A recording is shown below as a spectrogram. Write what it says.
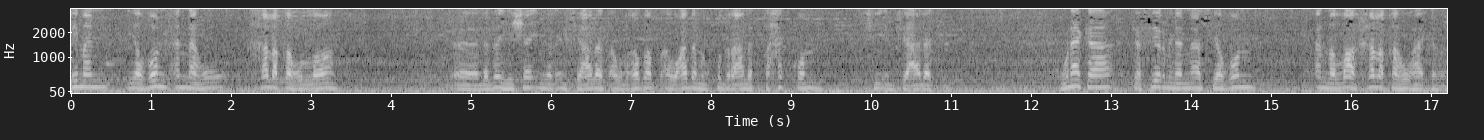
لمن يظن أنه خلقه الله لديه شيء من الانفعالات أو الغضب أو عدم القدرة على التحكم في انفعالاته. هناك كثير من الناس يظن أن الله خلقه هكذا.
